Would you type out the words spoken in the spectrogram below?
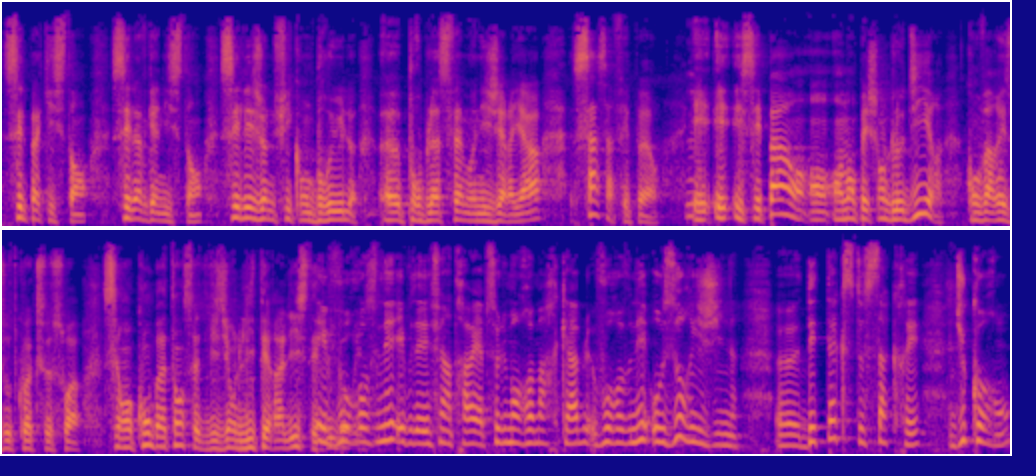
c'est le Pakistan, c'est l'Afghanistan, c'est les jeunes filles qu'on brûle euh, pour blasphème au Nigeria. Ça, ça fait peur. Et, et, c'est pas en, empêchant de le dire qu'on va résoudre quoi que ce soit. C'est en combattant cette vision littéraliste et, et vous revenez et vous avez fait un travail absolument remarquable. Vous revenez aux origines euh, des textes sacrés du Coran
